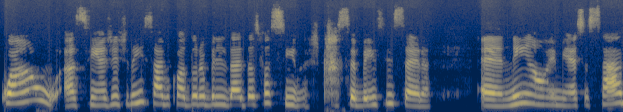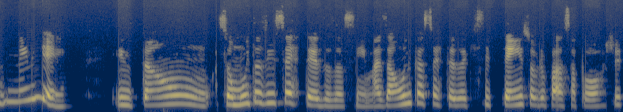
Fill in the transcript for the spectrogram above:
qual, assim, a gente nem sabe qual a durabilidade das vacinas, para ser bem sincera é, nem a OMS sabe, nem ninguém. Então, são muitas incertezas, assim, mas a única certeza que se tem sobre o passaporte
